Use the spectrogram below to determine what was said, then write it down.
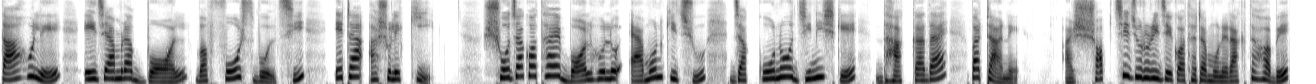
তাহলে এই যে আমরা বল বা ফোর্স বলছি, এটা আসলে কি? সোজা কথায় বল হলো এমন কিছু যা কোনো জিনিসকে ধাক্কা দেয় বা টানে। আর সবচেয়ে জরুরি যে কথাটা মনে রাখতে হবে,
